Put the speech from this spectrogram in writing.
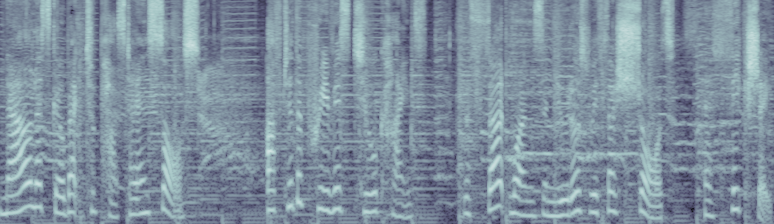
Now let's go back to pasta and sauce. After the previous two kinds, the third one's the noodles with a short and thick shape.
